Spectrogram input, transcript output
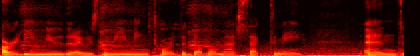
already knew that I was leaning toward the double mastectomy. And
